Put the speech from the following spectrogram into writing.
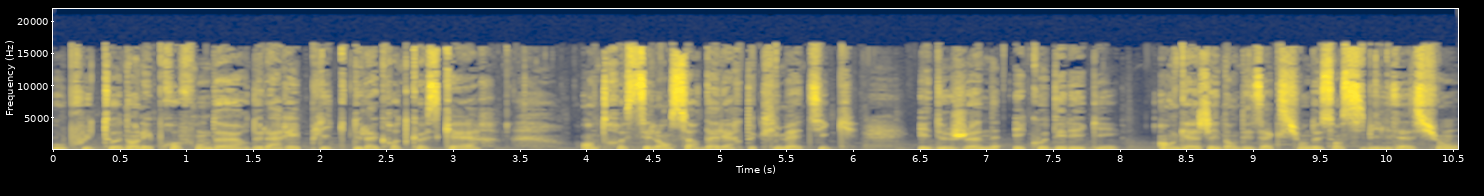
ou plutôt dans les profondeurs de la réplique de la grotte Cosquer, entre ces lanceurs d'alerte climatique et de jeunes éco-délégués engagés dans des actions de sensibilisation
